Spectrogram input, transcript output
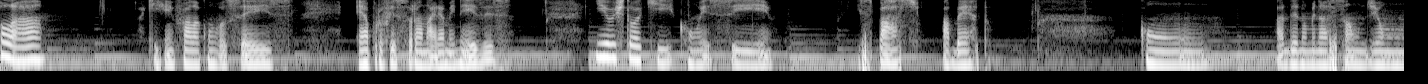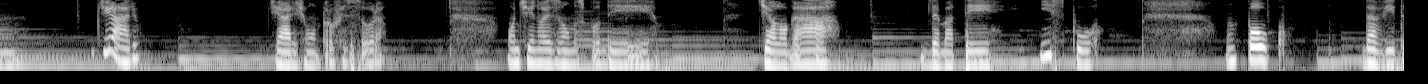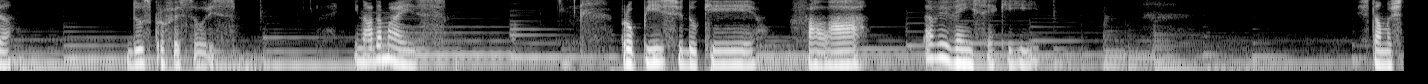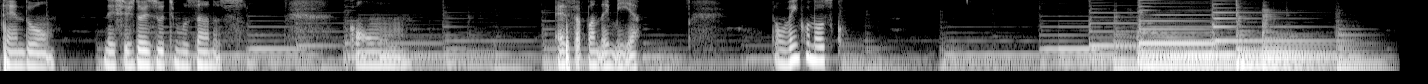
Olá, aqui quem fala com vocês é a professora Naira Menezes e eu estou aqui com esse espaço aberto com a denominação de um diário, diário de uma professora, onde nós vamos poder dialogar, debater e expor um pouco da vida dos professores. E nada mais propício do que falar da vivência que estamos tendo nesses dois últimos anos com essa pandemia. Então vem conosco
